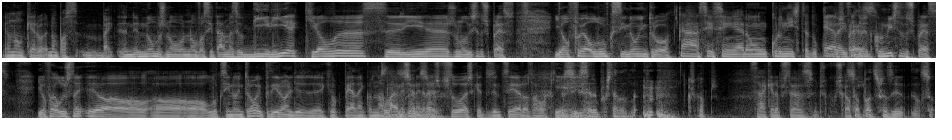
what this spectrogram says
eu não quero, não posso. Bem, nomes não, não vou citar, mas eu diria que ele seria jornalista do Expresso. E ele foi ao Lux e não entrou. Ah, sim, sim, era um cronista do do Era, Expresso. exatamente, cronista do Expresso. E ele foi ao Lux, ao, ao, ao Lux e não entrou e pediram-lhe aquilo que pedem quando não Claro, 200 entrar as pessoas, que é 200 euros ou o que é. Mas isso era porque estava com os copos. Será que era por estar com os copos? Só podes fazer. Só,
